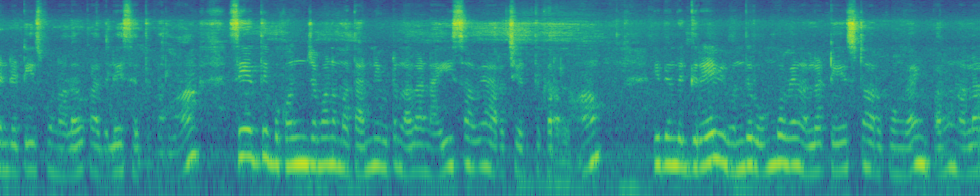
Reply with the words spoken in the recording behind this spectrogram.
ரெண்டு டீஸ்பூன் அளவுக்கு அதிலே சேர்த்துக்கலாம் சேர்த்து இப்போ கொஞ்சமாக நம்ம தண்ணி விட்டு நல்லா நைஸாகவே அரைச்சி எடுத்துக்கிறலாம். இது இந்த கிரேவி வந்து ரொம்பவே நல்லா டேஸ்ட்டாக இருக்குங்க. இங்கே பாருங்கள் நல்லா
